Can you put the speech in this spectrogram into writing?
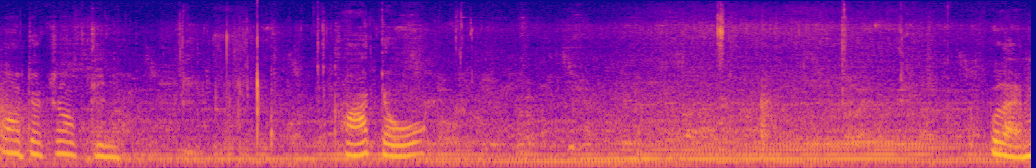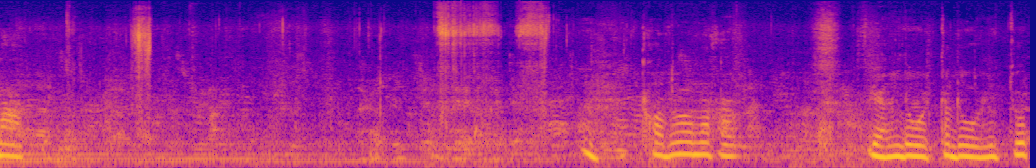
พ่อแจ็คชอบกินขาโจเปื่อยมาก อโทษนะครับ เสียงดูดกระดูกจุ๊บ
